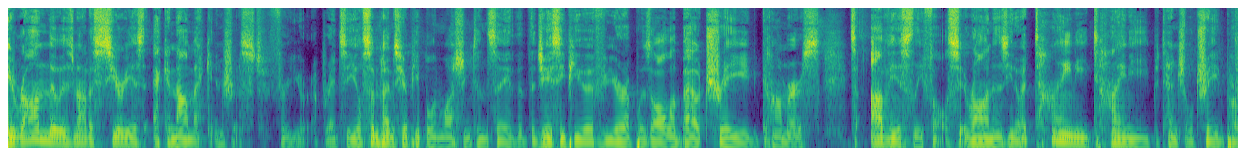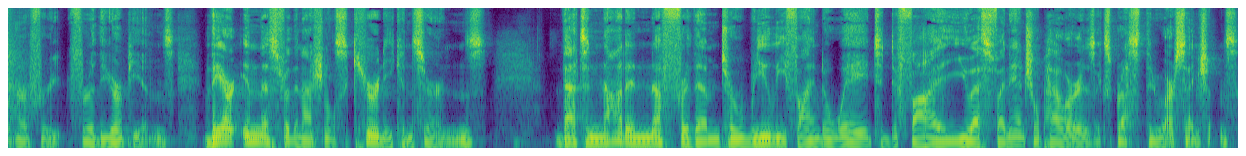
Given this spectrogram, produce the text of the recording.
Iran, though, is not a serious economic interest for Europe, right? So you'll sometimes hear people in Washington say that the JCPOA for Europe was all about trade, commerce. It's obviously false. Iran is, you know, a tiny, tiny potential trade partner for, for the Europeans. They are in this for the national security concerns that's not enough for them to really find a way to defy US financial power as expressed through our sanctions.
